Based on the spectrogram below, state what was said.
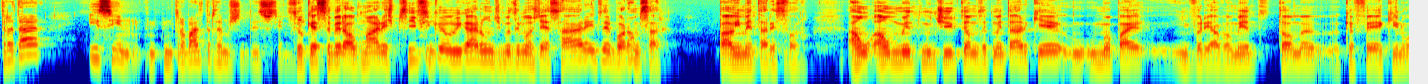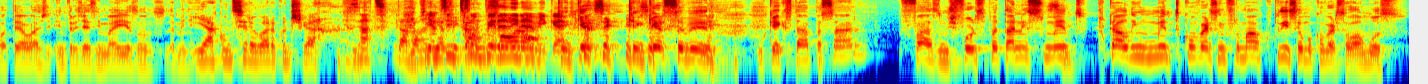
tratar e sim, no trabalho tratamos desses temas. Se eu quero saber alguma área específica, ligar a um dos meus irmãos dessa área e dizer bora almoçar para alimentar esse fórum. Há um, há um momento muito giro que estamos a comentar que é o, o meu pai, invariavelmente, toma café aqui no hotel às- entre as 10 e meia e as 11 da manhã. E a acontecer agora quando chegar. Exato. Viemos interromper um a dinâmica. Quem, quer, Sim, quem sim. quer saber o que é que está a passar faz um esforço para estar nesse momento, porque há ali um momento de conversa informal que podia ser uma conversa ao almoço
